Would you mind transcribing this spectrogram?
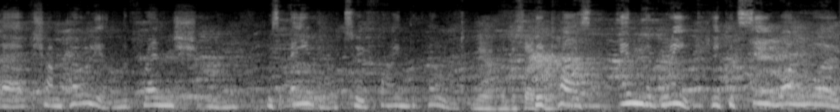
uh, Champollion, the Frenchman, was able to find the code. Yeah. Because in the Greek, he could see one word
